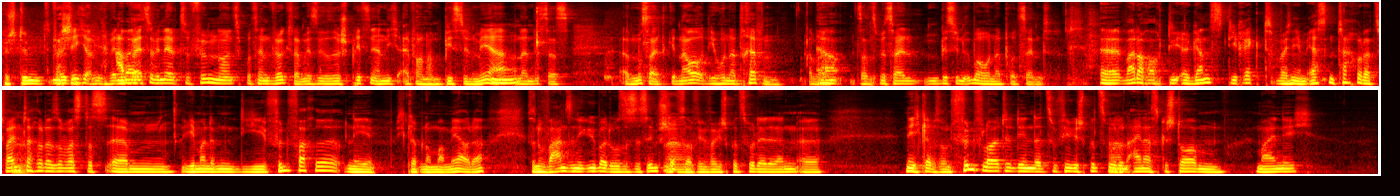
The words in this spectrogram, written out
Bestimmt. Verstehe ich auch nicht. Wenn, aber weißt du, wenn der zu 95 Prozent wirksam ist, so spritzen ja nicht einfach noch ein bisschen mehr mhm. und dann ist das, muss halt genau die 100 treffen. Aber ja. sonst bist du halt ein bisschen über 100 Prozent. Äh, war doch auch die, äh, ganz direkt, weiß nicht, am ersten Tag oder zweiten ja. Tag oder sowas, dass ähm, jemandem die fünffache, nee, ich glaube noch mal mehr, oder? So eine wahnsinnige Überdosis des Impfstoffs ja. auf jeden Fall gespritzt wurde, der dann äh, Nee, ich glaube, es waren fünf Leute, denen da zu viel gespritzt wurde ja. und einer ist gestorben, meine ich.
